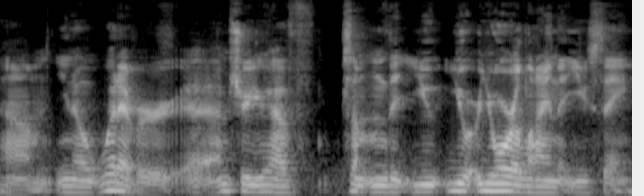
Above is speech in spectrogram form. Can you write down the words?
um, you know, whatever. Uh, I'm sure you have something that you your your line that you say.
